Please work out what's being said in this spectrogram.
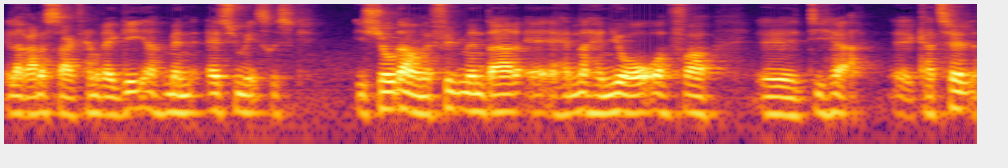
eller rettere sagt, han reagerer, men asymmetrisk. I showdown af filmen, der øh, handler han jo over for øh, de her øh, kartel,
